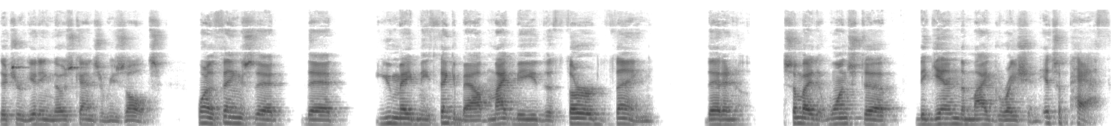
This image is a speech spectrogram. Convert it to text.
that you're getting those kinds of results. One of the things that that you made me think about might be the third thing that an somebody that wants to begin the migration. It's a path.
